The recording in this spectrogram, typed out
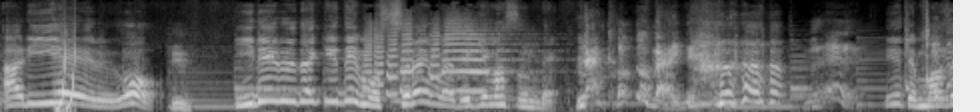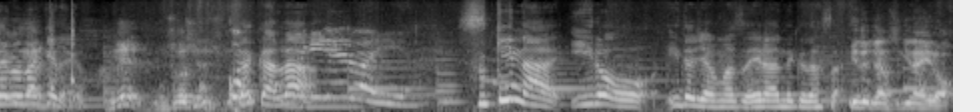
アリエールをうん入れるだけでもうスライムができますんで。なことないで。ね入れて混ぜるだけだよ。えねえ難しいでしょ。だから。好きな色を井戸ちゃんまず選んでください。井戸ちゃん好きな色。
